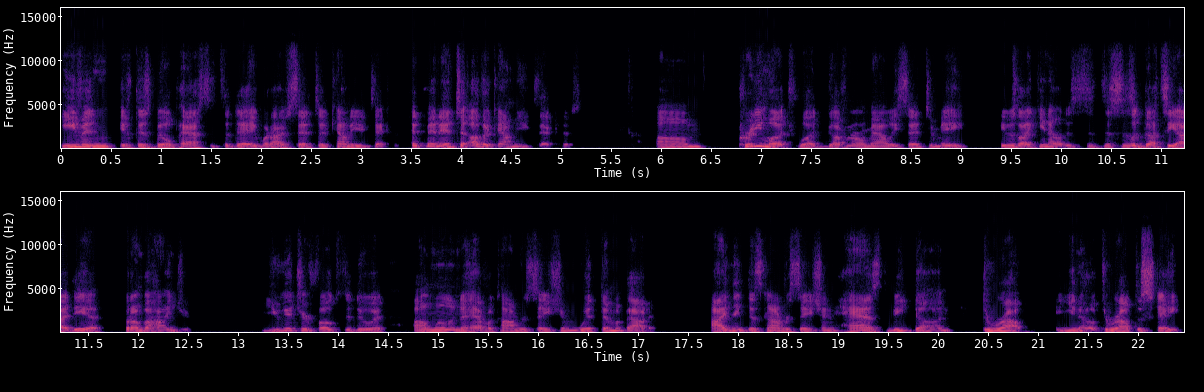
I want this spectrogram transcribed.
even if this bill passes today, what I've said to County Executive Pittman and to other county executives, um, pretty much what Governor O'Malley said to me, he was like, you know, this is this is a gutsy idea, but I'm behind you. You get your folks to do it. I'm willing to have a conversation with them about it. I think this conversation has to be done throughout, you know, throughout the state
